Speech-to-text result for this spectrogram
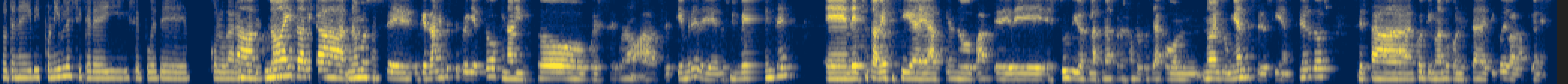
lo tenéis disponible, si queréis se puede colocar aquí. Ah, no hay todavía, no hemos, eh, porque realmente este proyecto finalizó pues, eh, bueno, a septiembre de 2020. Eh, de hecho, todavía se sigue haciendo parte de estudios relacionados, por ejemplo, pues ya con, no en rumiantes, pero sí en cerdos. Se está continuando con este tipo de evaluaciones.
